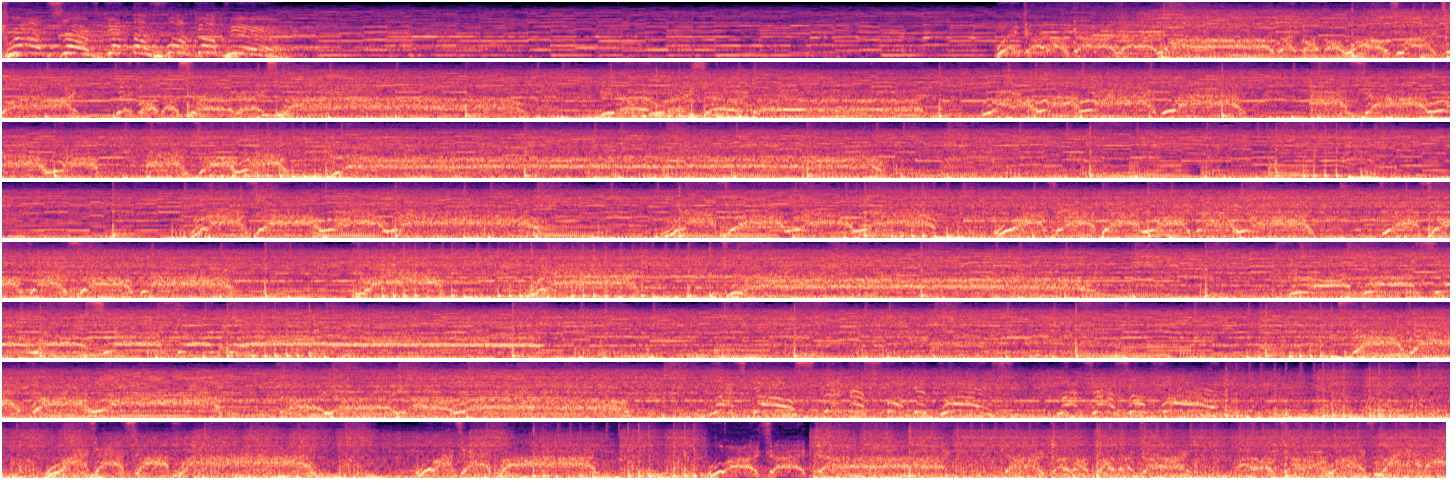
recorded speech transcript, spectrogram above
Crowd surf, get the fuck up here. We're gonna get it. On Before the walls were dry Before the city's fall Let's this fucking place. Let's have some fun. What is the fun? What is fun? What's it done? They're gonna put it down. I'll tell you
